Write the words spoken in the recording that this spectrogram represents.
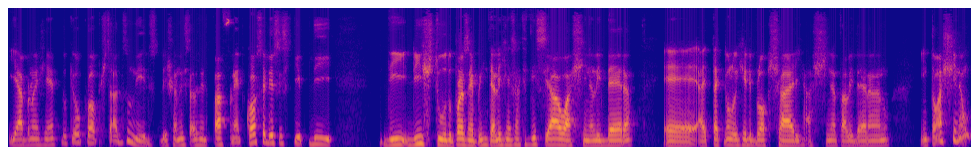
e abrangente do que o próprio Estados Unidos, deixando os Estados Unidos para frente. Qual seria esse tipo de, de, de estudo? Por exemplo, inteligência artificial, a China lidera, é, a tecnologia de blockchain, a China está liderando. Então, a China é um,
